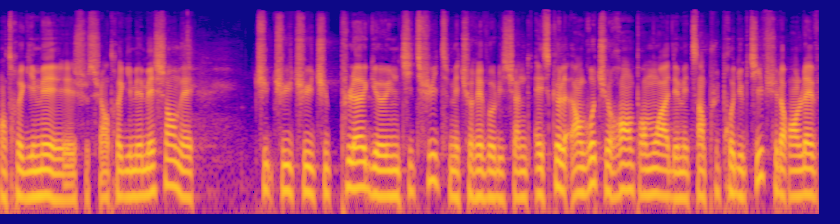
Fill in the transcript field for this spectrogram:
entre guillemets, et je suis entre guillemets méchant, mais tu, tu, tu, tu plugues une petite fuite, mais tu révolutionnes. Est-ce que, en gros, tu rends pour moi des médecins plus productifs, tu leur enlèves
